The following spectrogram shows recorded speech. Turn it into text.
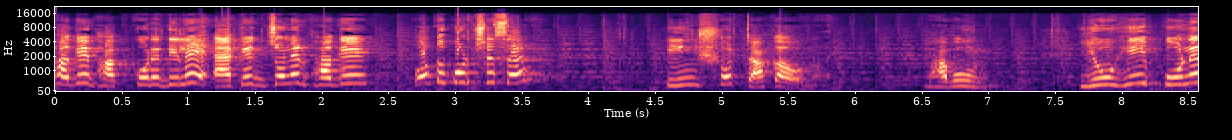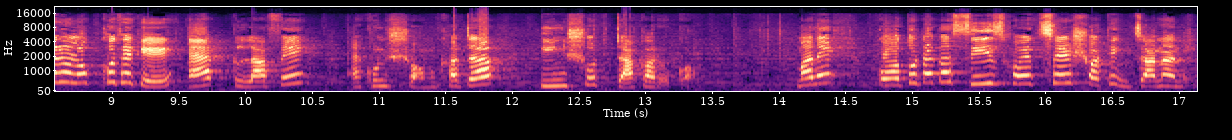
ভাগে ভাগ করে দিলে এক একজনের ভাগে কত পড়ছে, স্যার? তিনশো টাকাও নয়। ভাবুন, ইউহি পনেরো লক্ষ থেকে এক লাফে এখন সংখ্যাটা তিনশো টাকারও কম। মানে কত টাকা সিজ হয়েছে সঠিক জানা নেই।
